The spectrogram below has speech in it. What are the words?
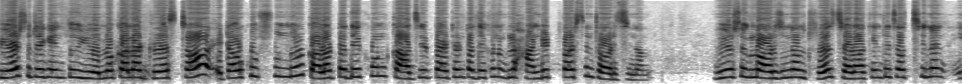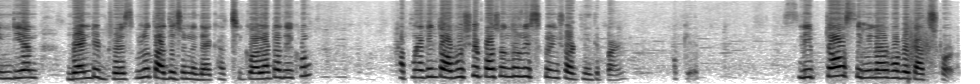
ভিউয়ার্স এটা কিন্তু ইয়েলো কালার ড্রেসটা এটাও খুব সুন্দর। কালারটা দেখুন, কাজের প্যাটার্নটা দেখুন, এগুলো হান্ড্রেড পার্সেন্ট অরিজিনাল ভিউয়ার্স এগুলো অরিজিনাল ড্রেস যারা কিনতে চাচ্ছিলেন ইন্ডিয়ান ব্র্যান্ডেড ড্রেসগুলো তাদের জন্য দেখাচ্ছি। গলাটা দেখুন, আপনারা কিন্তু অবশ্যই পছন্দ হলে স্ক্রিনশট নিতে পারেন। ওকে স্লিপটাও সিমিলার ভাবে কাজ করা।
